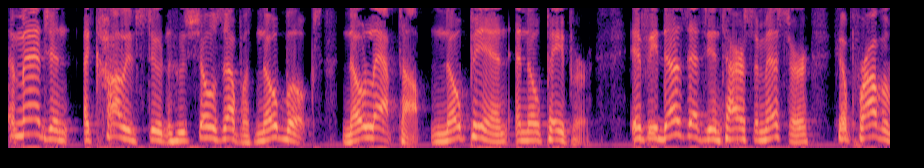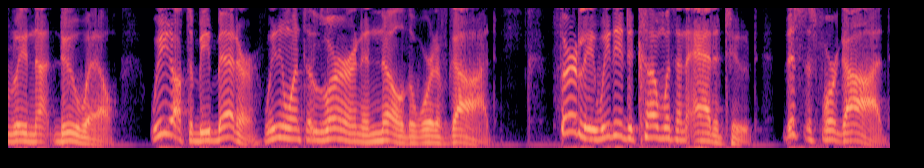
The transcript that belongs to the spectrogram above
Imagine a college student who shows up with no books, no laptop, no pen, and no paper. If he does that the entire semester, he'll probably not do well. We ought to be better. We want to learn and know the Word of God. Thirdly, we need to come with an attitude. This is for God.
